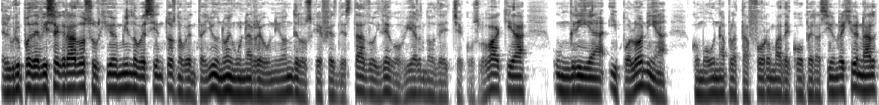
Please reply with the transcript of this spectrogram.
El grupo de Visegrado surgió en 1991 en una reunión de los jefes de Estado y de Gobierno de Checoslovaquia, Hungría y Polonia, como una plataforma de cooperación regional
